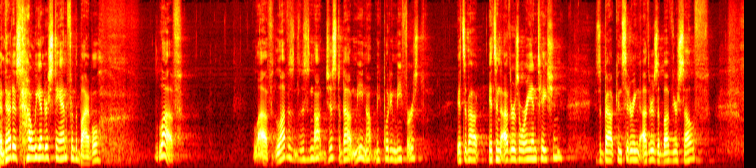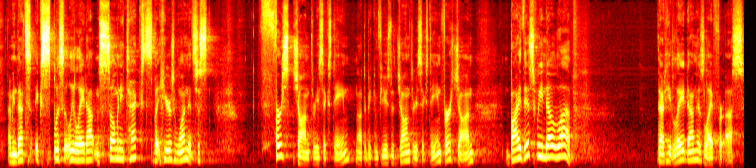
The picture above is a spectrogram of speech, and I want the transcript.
and that is how we understand from the Bible love. Love. Love is, is not just about me, not me putting me first. It's about, it's an others orientation. It's about considering others above yourself. I mean, that's explicitly laid out in so many texts, but here's one. It's just 1 John 3.16, not to be confused with John 3.16. 1 John, by this we know love, that he laid down his life for us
